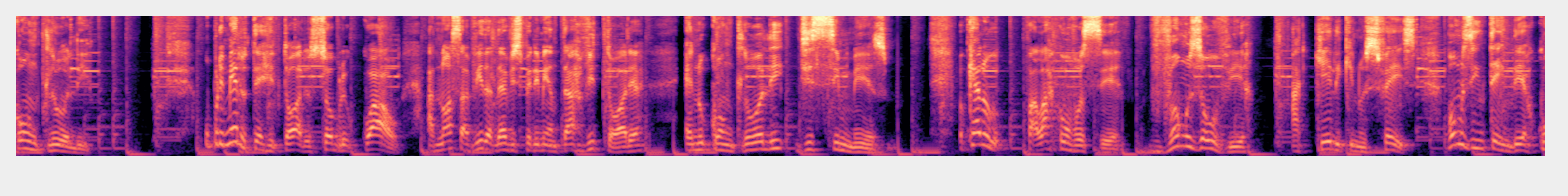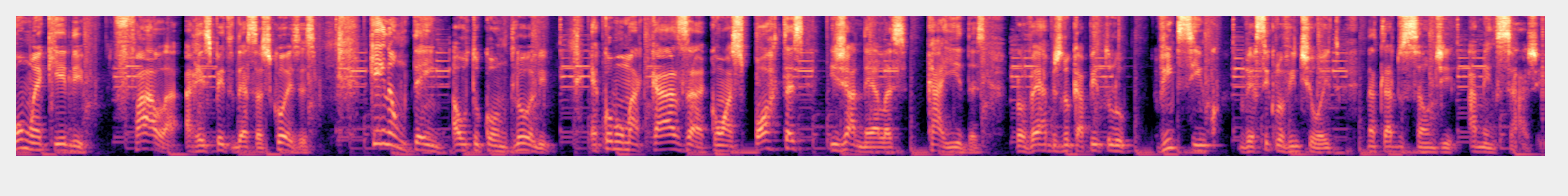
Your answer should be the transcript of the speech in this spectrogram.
controle. O primeiro território sobre o qual a nossa vida deve experimentar vitória é no controle de si mesmo. Eu quero falar com você. Vamos ouvir aquele que nos fez? Vamos entender como é que ele fala a respeito dessas coisas? Quem não tem autocontrole é como uma casa com as portas e janelas caídas. Provérbios no capítulo 25, no versículo 28, na tradução de A Mensagem.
